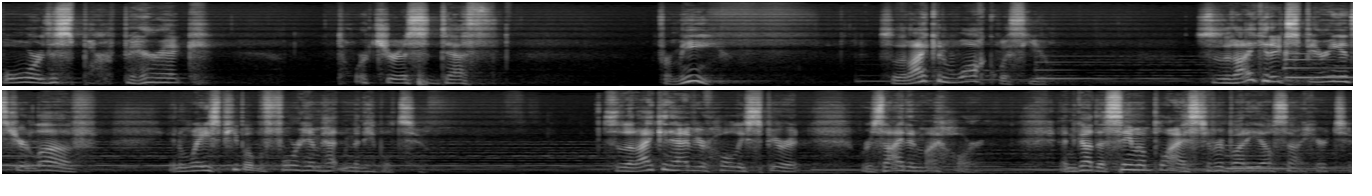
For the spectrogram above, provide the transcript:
bore this barbaric, torturous death for me so that I could walk with you, so that I could experience your love in ways people before him hadn't been able to, so that I could have your Holy Spirit reside in my heart. And God, the same applies to everybody else out here too.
